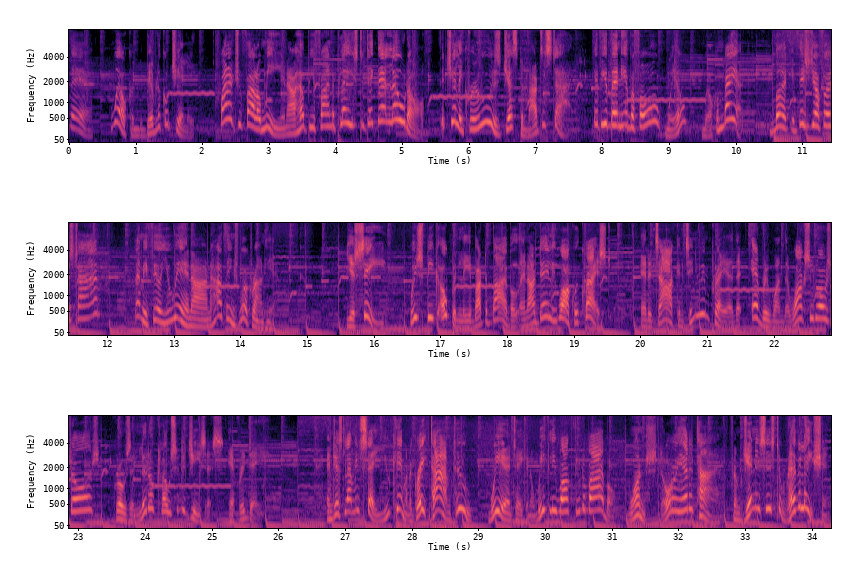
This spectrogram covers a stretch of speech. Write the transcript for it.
there. Welcome to Biblical Chili. Why don't you follow me and I'll help you find a place to take that load off? The chili crew is just about to start. If you've been here before, well, welcome back. But if this is your first time, let me fill you in on how things work around here. You see, we speak openly about the Bible and our daily walk with Christ. And it's our continuing prayer that everyone that walks through those doors grows a little closer to Jesus every day. And just let me say, you came at a great time, too. We're taking a weekly walk through the Bible, one story at a time, from Genesis to Revelation.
